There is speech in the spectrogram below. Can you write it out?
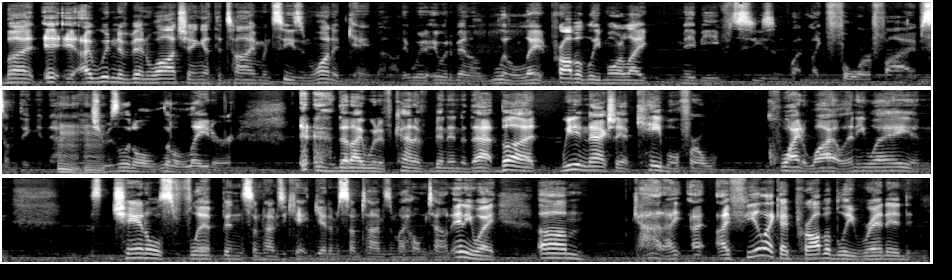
But it, it, I wouldn't have been watching at the time when season one had came out. It would it would have been a little late, probably more like maybe season what, like four or five, something in that range. Mhm. It was a little little later that I would have kind of been into that. But we didn't actually have cable for a, quite a while anyway, and channels flip, and sometimes you can't get them. Sometimes in my hometown, anyway. Um, God, I, I I feel like I probably rented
